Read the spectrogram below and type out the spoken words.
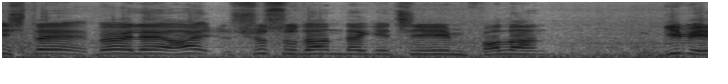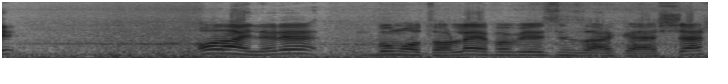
İşte böyle ay şu sudan da geçeyim falan gibi olayları bu motorla yapabilirsiniz arkadaşlar.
